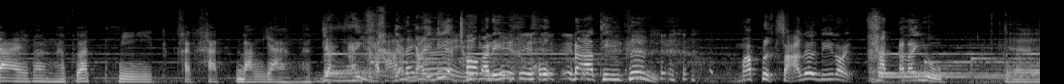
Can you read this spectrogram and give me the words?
ได้บ้างครับก็มีขัดขัดๆบางอย่างครับยังไงขัดถามยังได้ไงเลย เนี่ยชอบอันนี้ 6 นาทีครึ่ง มาปรึกษาเรื่องนี้หน่อย ขัดอะไรอยู่ เอ่อ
